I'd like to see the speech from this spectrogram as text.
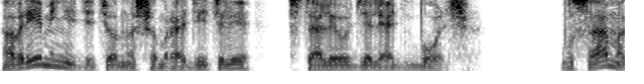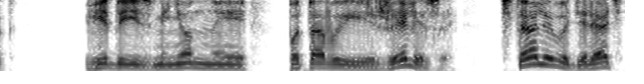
а времени детенышам родители стали уделять больше. У самок видоизмененные потовые железы стали выделять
